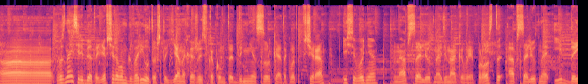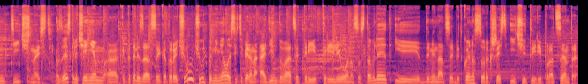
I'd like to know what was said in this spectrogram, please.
А, вы знаете, ребята, я вчера вам говорил то, что я нахожусь в каком-то дне сурка. Так вот, вчера и сегодня абсолютно одинаковые. Просто абсолютно идентичность. За исключением э, капитализации, которая чуть-чуть поменялась, и теперь она 1,23 триллиона составляет, и доминация биткоина 46,4%.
